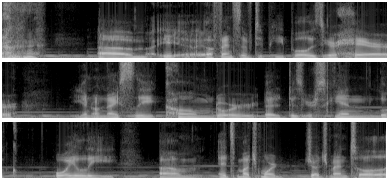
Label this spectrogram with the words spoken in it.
um, offensive to people? Is your hair, you know, nicely combed, or uh, does your skin look oily? Um, it's much more judgmental.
